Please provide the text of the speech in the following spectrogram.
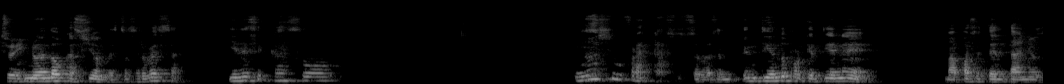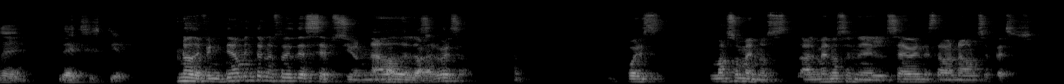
Sí. no es la ocasión de esta cerveza. Y en ese caso, no es un fracaso esta cerveza. Entiendo por qué tiene, va para 70 años de, de existir. No, definitivamente no estoy decepcionado de la cerveza. Pues más o menos, al menos en el Seven estaban a 11 pesos.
